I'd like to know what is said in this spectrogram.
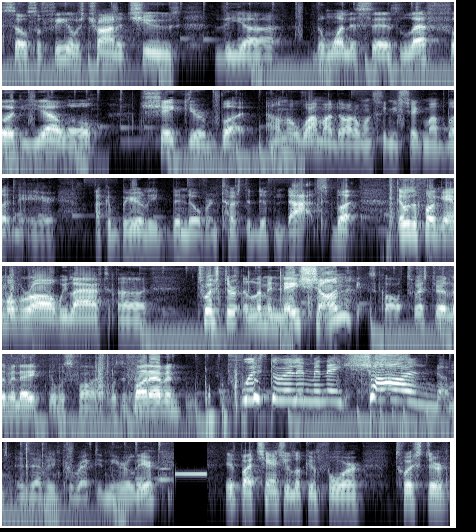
So Sophia was trying to choose the uh, the one that says left foot yellow, shake your butt. I don't know why my daughter wants to see me shake my butt in the air. I could barely bend over and touch the different dots, but it was a fun game overall. We laughed. Uh, Twister Elimination. It's called Twister Eliminate. It was fun. Was it fun, Evan? Twister elimination. As Evan corrected me earlier. If by chance you're looking for Twister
